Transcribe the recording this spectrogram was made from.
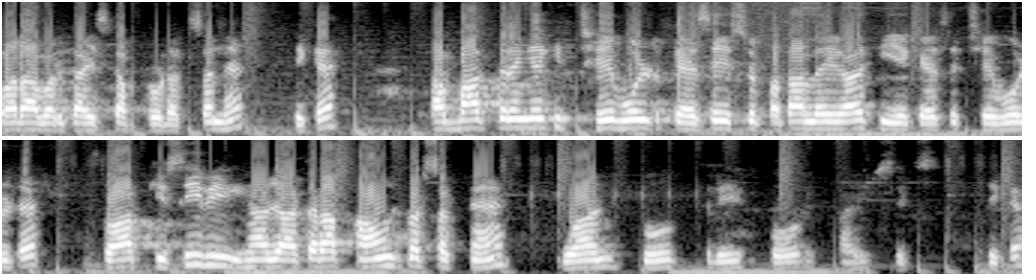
पर आवर का इसका प्रोडक्शन है ठीक है? अब बात करेंगे कि 6 वोल्ट कैसे इससे पता लगेगा कि ये कैसे 6 वोल्ट है। तो आप किसी भी यहाँ जाकर आप काउंट कर सकते हैं। One two three four five six ठीक है?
